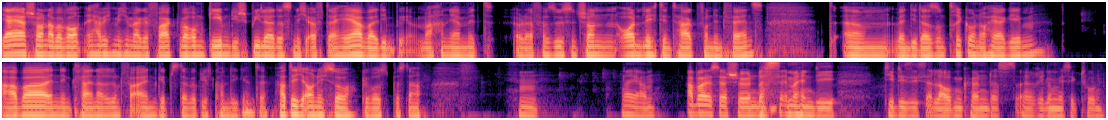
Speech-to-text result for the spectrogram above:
Ja, ja, schon, aber warum, habe ich mich immer gefragt, warum geben die Spieler das nicht öfter her, weil die machen ja mit oder versüßen schon ordentlich den Tag von den Fans, ähm, wenn die da so ein Trikot noch hergeben. Aber in den kleineren Vereinen gibt es da wirklich Kontingente. Hatte ich auch nicht so gewusst bis da. Hm. Naja, aber ist ja schön, dass immerhin die, die, die sich erlauben können, das äh, regelmäßig tun.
